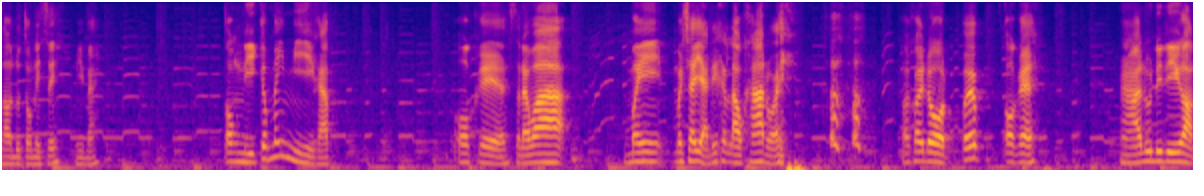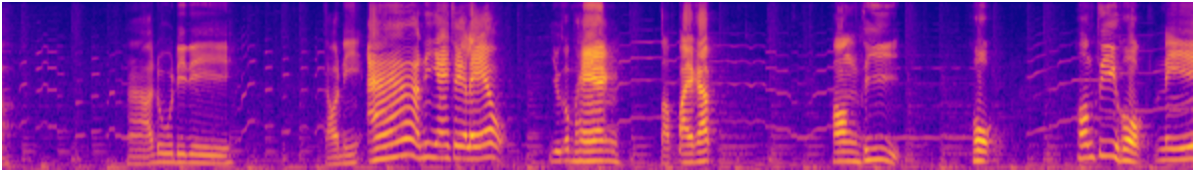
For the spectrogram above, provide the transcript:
ลองดูตรงนี้สิ มีไหม ตรงนี้ก็ไม่มีครับ โอเค แสดงว่าไม่ไม่ใช่อย่างที่เราคาดไว้ ค่อยๆโดดปึ๊บ โอเค หาดูดีๆก่อน หาดูดีๆตอนนี้อ่านี่ไงเจอแล้ว อยู่กำแพง ต่อไปครับ ห้องที่ 6 ห้องที่ 6 นี้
